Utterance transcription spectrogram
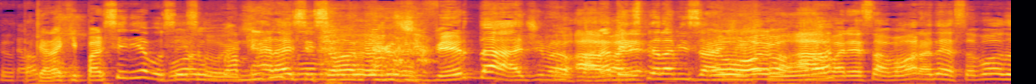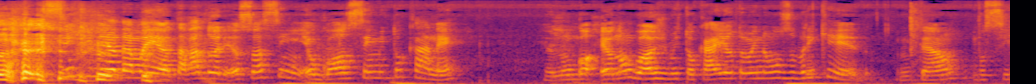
Eu Então, tava- Caralho, que parceria, vocês Boa são noite. amigos. Caralho, vocês são amigos de verdade, mano. Ah, Parabéns pela amizade. Eu olho, ah, Vanessa, uma hora dessa, boa noite. 5 e meia da manhã, eu tava adorando. Eu sou assim, eu gosto sem me tocar, né? Eu não, go- eu não gosto de me tocar e eu também não uso brinquedo. Então, você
